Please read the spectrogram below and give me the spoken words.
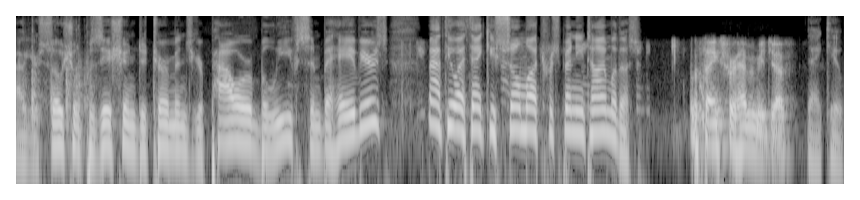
how your social position determines your power, beliefs, and behaviors. Matthew, I thank you so much for spending time with us. Well, thanks for having me, Jeff. Thank you.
